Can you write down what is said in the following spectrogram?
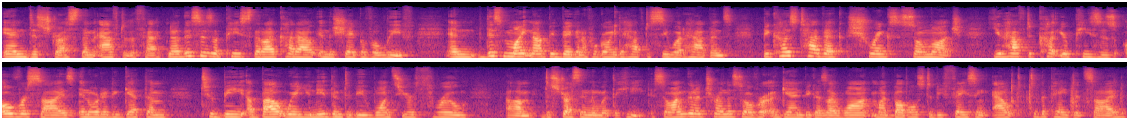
and distress them after the fact. Now this is a piece that I cut out in the shape of a leaf, and this might not be big enough. We're going to have to see what happens. Because Tyvek shrinks so much, you have to cut your pieces oversized in order to get them to be about where you need them to be once you're through um, distressing them with the heat. So I'm going to turn this over again because I want my bubbles to be facing out to the painted side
